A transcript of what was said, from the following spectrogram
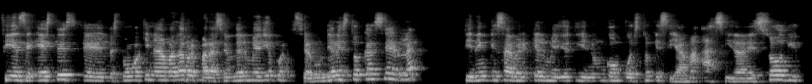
fíjense, este es, eh, les pongo aquí nada más la preparación del medio porque si algún día les toca hacerla, tienen que saber que el medio tiene un compuesto que se llama ácida de sodio,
